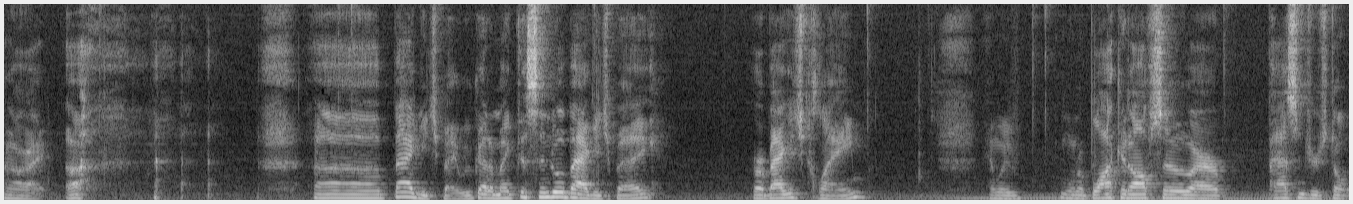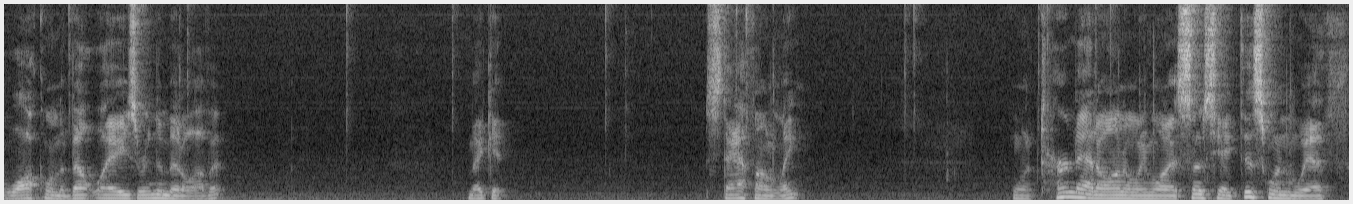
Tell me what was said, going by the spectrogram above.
All right. Uh, uh, baggage bay. We've got to make this into a baggage bay or a baggage claim. And we want to block it off so our passengers don't walk on the beltways or in the middle of it. Make it staff only. We want to turn that on and we want to associate this one with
